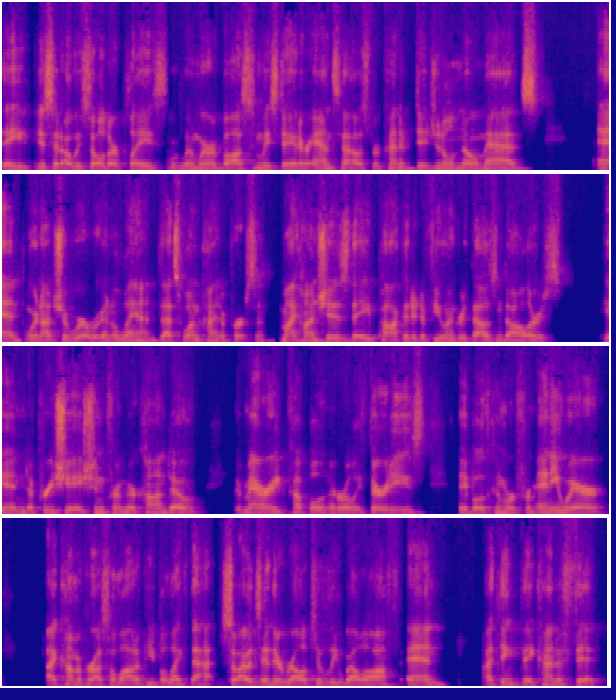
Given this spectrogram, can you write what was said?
They just said, Oh, we sold our place. When we're in Boston, we stay at our aunt's house. We're kind of digital nomads and we're not sure where we're going to land. That's one kind of person. My hunch is they pocketed a few hundred thousand dollars in appreciation from their condo. They're married couple in the early 30s. They both can work from anywhere. I come across a lot of people like that. So I would say they're relatively well off. And I think they kind of fit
